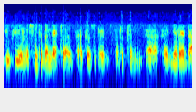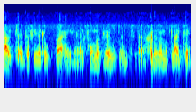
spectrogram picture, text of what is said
If you listen to the letter that was written, uh, read out at the funeral by uh, former President uh, Motlanthe,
